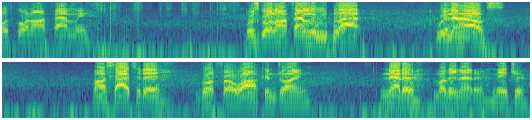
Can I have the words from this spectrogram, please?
What's going on, family? What's going on, family? We black. We in the house. I'm outside today, I'm going for a walk, enjoying Netter, Mother Netter, nature.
